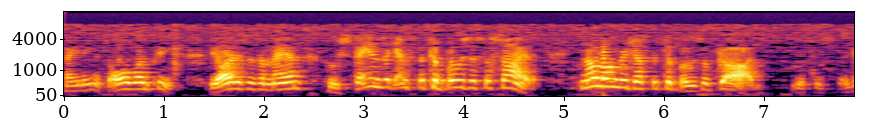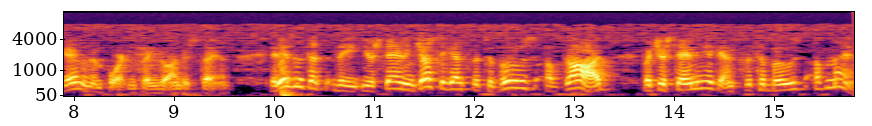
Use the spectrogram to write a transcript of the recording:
painting. It's all one piece. The artist is a man who stands against the taboos of society. It's no longer just the taboos of God, which is, again, an important thing to understand. It isn't that the, you're standing just against the taboos of God, but you're standing against the taboos of man.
